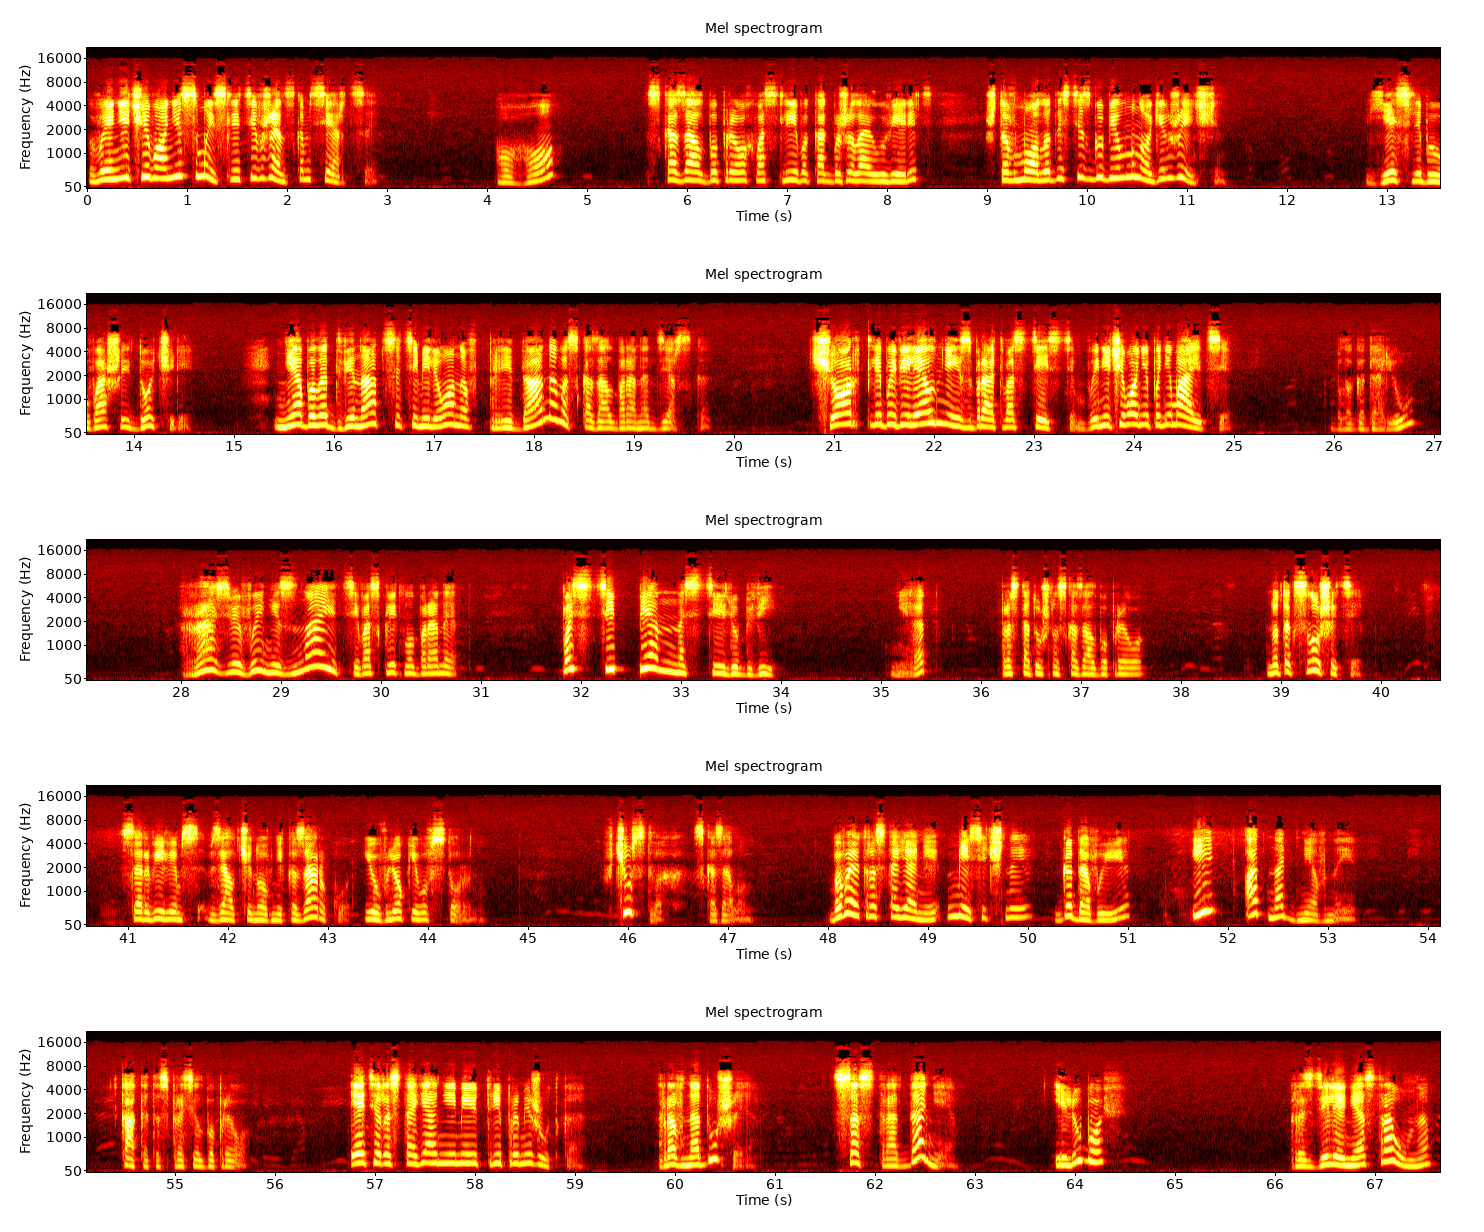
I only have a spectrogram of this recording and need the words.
Вы ничего не смыслите в женском сердце. Ого! — сказал бы Прео хвастливо, как бы желая уверить, что в молодости сгубил многих женщин. Если бы у вашей дочери не было двенадцати миллионов приданого, — сказал баронет дерзко, — черт ли бы велел мне избрать вас тестем, вы ничего не понимаете. — Благодарю. — Разве вы не знаете, — воскликнул баронет, — постепенности любви? — Нет, — простодушно сказал Бопрео. — Ну так слушайте. Сэр Вильямс взял чиновника за руку и увлек его в сторону. — В чувствах, — сказал он, — бывают расстояния месячные, годовые и однодневные. — Как это? — спросил Бопрео. — Эти расстояния имеют три промежутка — равнодушие, сострадание и любовь. Разделение остроумно.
